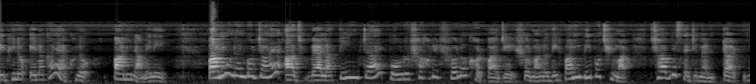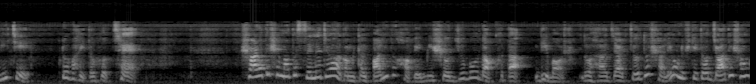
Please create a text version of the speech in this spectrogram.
বিভিন্ন এলাকায় এখনও পানি নামেনি। পানি উন্নয়ন বোর্ড জানায়, আজ বেলা তিনটায় পৌর শহরের ষোলো ঘর পয়েন্টে সুরমা নদীর পানি বিপদসীমার ছাব্বিশ সেন্টিমিটার নিচে প্রবাহিত হচ্ছে। সারা দেশের মতো সিলেটেও আগামীকাল পালিত হবে বিশ্ব যুব দক্ষতা দিবস। দু হাজার চোদ্দ সালে অনুষ্ঠিত জাতিসংঘ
